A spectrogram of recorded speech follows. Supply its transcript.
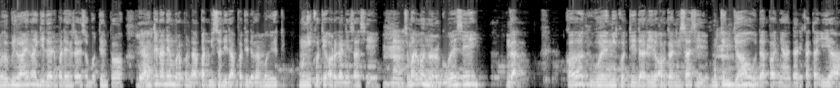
lebih lain lagi daripada yang saya sebutin tuh. Ya. Mungkin ada yang berpendapat bisa didapati dengan mengikuti, mengikuti organisasi. Hmm. Cuman menurut gue sih nggak kalau gue ngikuti dari organisasi mungkin hmm. jauh dapatnya dari kata iya.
